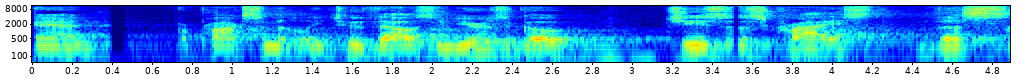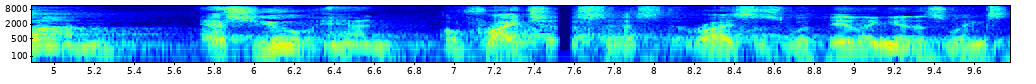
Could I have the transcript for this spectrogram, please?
And approximately 2,000 years ago, Jesus Christ, the Son, S U N, of righteousness that rises with healing in his wings,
